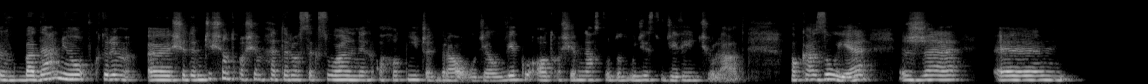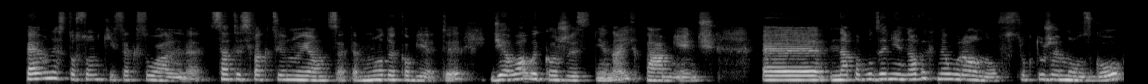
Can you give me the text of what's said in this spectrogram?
w badaniu, w którym e, 78 heteroseksualnych ochotniczek brało udział w wieku od 18 do 29 lat, pokazuje, że pełne stosunki seksualne, satysfakcjonujące te młode kobiety działały korzystnie na ich pamięć, e, na pobudzenie nowych neuronów w strukturze mózgu,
